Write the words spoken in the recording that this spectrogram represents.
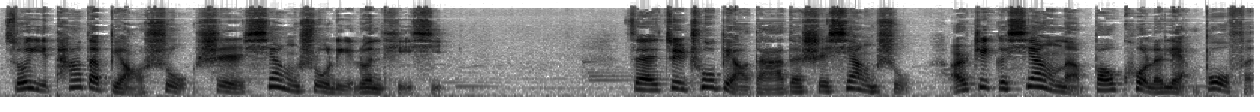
所以它的表述是相数理论体系。在最初表达的是相数，而这个相呢，包括了两部分。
